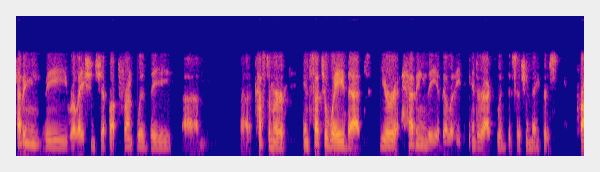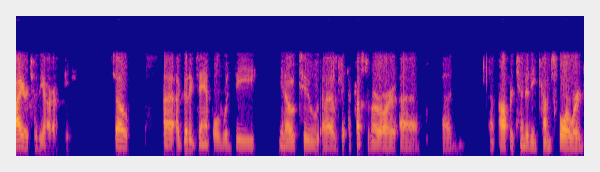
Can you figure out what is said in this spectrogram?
having the relationship up front with the um, uh, customer in such a way that you're having the ability to interact with decision makers prior to the RFP. So uh, a good example would be, you know, to uh, if a customer or uh, uh opportunity comes forward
